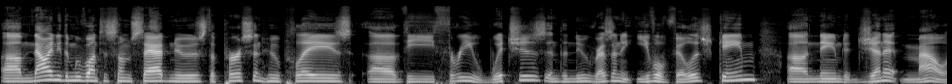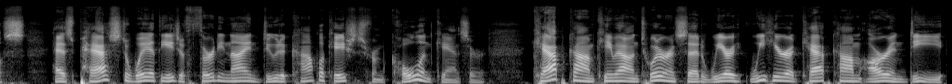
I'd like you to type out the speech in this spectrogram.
Um, now I need to move on to some sad news. The person who plays uh, the three witches in the new Resident Evil Village game, uh, named Jeanette Maus, has passed away at the age of 39 due to complications from colon cancer. Capcom came out on Twitter and said, "We are we here at Capcom R&D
